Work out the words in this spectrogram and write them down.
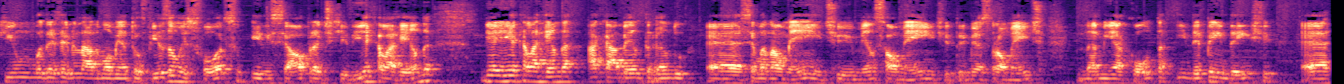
que em um determinado momento eu fiz um esforço inicial para adquirir aquela renda e aí aquela renda acaba entrando é, semanalmente, mensalmente, trimestralmente na minha conta, independente é,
